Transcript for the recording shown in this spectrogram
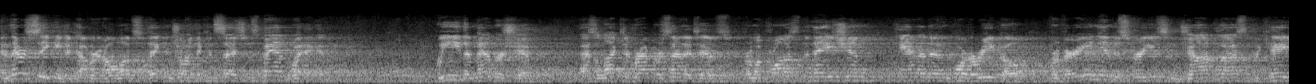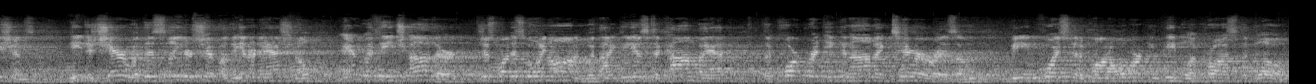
and they're seeking to cover it all up so they can join the concessions bandwagon. We, the membership, as elected representatives from across the nation, Canada and Puerto Rico, for varying industries and job classifications, need to share with this leadership of the International and with each other just what is going on with ideas to combat the corporate economic terrorism being foisted upon all working people across the globe.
